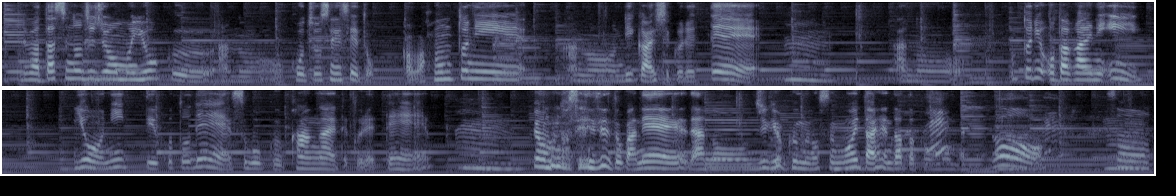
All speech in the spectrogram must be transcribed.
で私の事情もよくあの校長先生とかは本当にあの理解してくれて、うん。あの本当にお互いにいいようにっていうことですごく考えてくれて、うん。業務の先生とかね、あの授業組むのすごい大変だったと思うんだけど。そう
